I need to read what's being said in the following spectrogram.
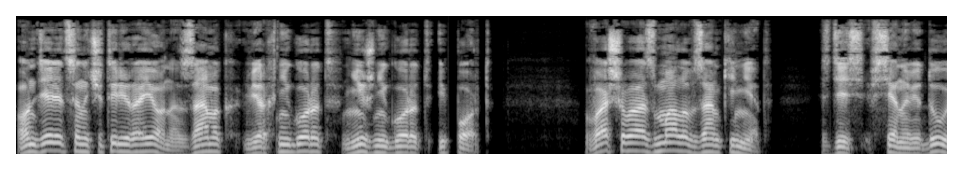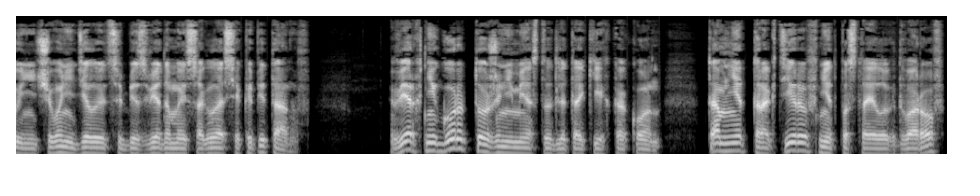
«Он делится на четыре района — замок, верхний город, нижний город и порт. Вашего Азмала в замке нет». Здесь все на виду, и ничего не делается без ведома и согласия капитанов. Верхний город тоже не место для таких, как он. Там нет трактиров, нет постоялых дворов,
